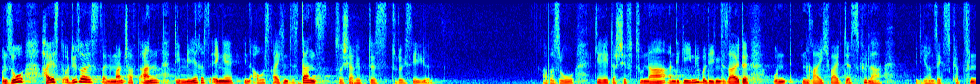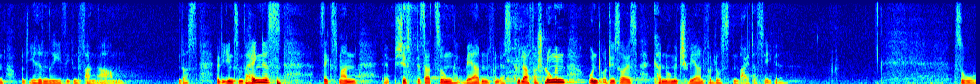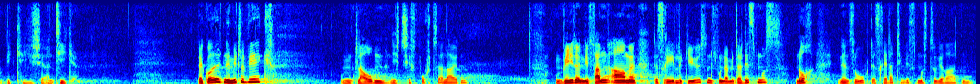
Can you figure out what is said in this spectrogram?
Und so heißt Odysseus seine Mannschaft an, die Meeresenge in ausreichender Distanz zur Charybdis zu durchsegeln. Aber so gerät das Schiff zu nah an die gegenüberliegende Seite und in Reichweite der Skylla mit ihren sechs Köpfen und ihren riesigen Fangarmen. Und das wird ihnen zum Verhängnis. Sechs Mann der Schiffsbesatzung werden von der Skylla verschlungen und Odysseus kann nur mit schweren Verlusten weitersegeln. So die griechische Antike. Der goldene Mittelweg, um im Glauben nicht Schiffbruch zu erleiden, um weder in die Fangarme des religiösen Fundamentalismus noch in den Sog des Relativismus zu geraten,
